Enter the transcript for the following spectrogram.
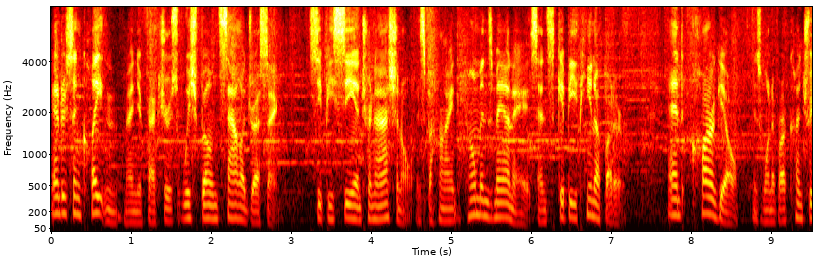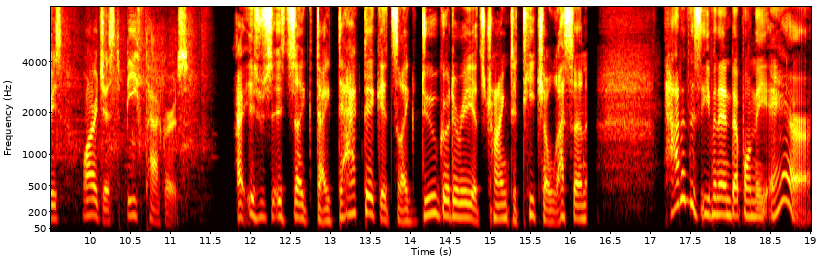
Anderson Clayton manufactures Wishbone salad dressing. CPC International is behind Hellmann's mayonnaise and Skippy peanut butter. And Cargill is one of our country's largest beef packers. It's, it's like didactic. It's like do-goodery. It's trying to teach a lesson. How did this even end up on the air?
